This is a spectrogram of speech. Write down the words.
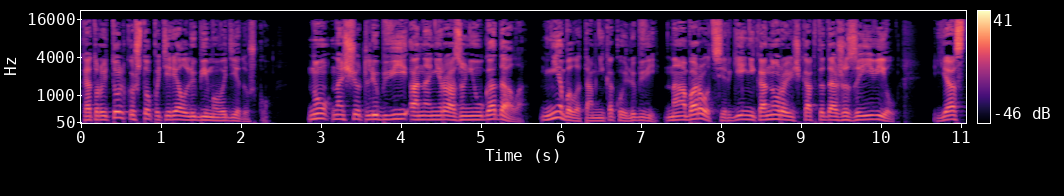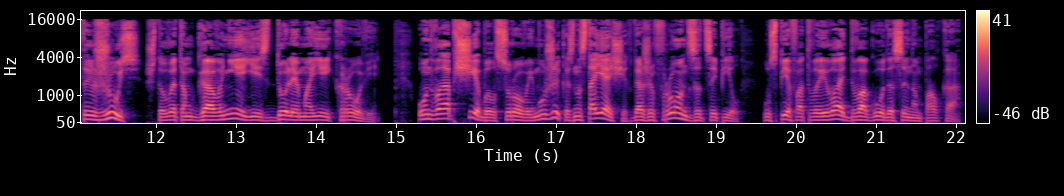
который только что потерял любимого дедушку. Ну, насчет любви она ни разу не угадала. Не было там никакой любви. Наоборот, Сергей Никанорович как-то даже заявил, «Я стыжусь, что в этом говне есть доля моей крови». Он вообще был суровый мужик из настоящих, даже фронт зацепил, успев отвоевать два года сыном полка.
